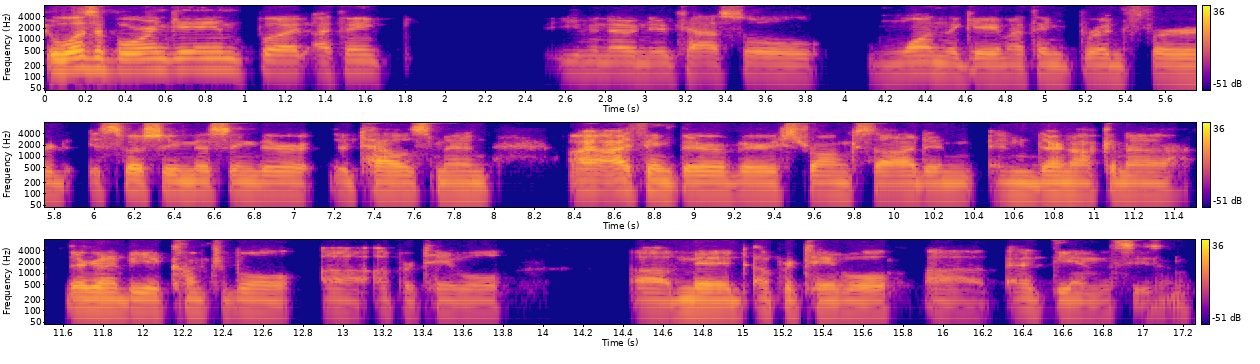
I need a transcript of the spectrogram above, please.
it was a boring game. But I think even though Newcastle won the game, I think Brentford, especially missing their their talisman, I, I, think they're a very strong side, and and they're not gonna they're gonna be a comfortable uh, upper table, uh, mid upper table uh, at the end of the season.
